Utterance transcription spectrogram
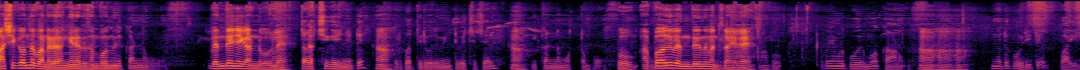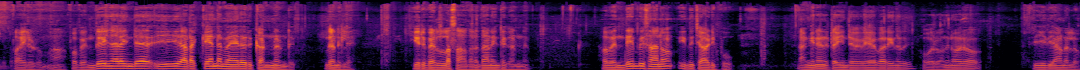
ആശിക്ക് ഒന്ന് പറഞ്ഞത് എങ്ങനെയാണ് സംഭവം? കണ്ണ് പോകും വെന്ത് കഴിഞ്ഞാൽ കണ്ണു പോകും അല്ലേ? തിളച്ച് കഴിഞ്ഞിട്ട് ആ. ഒരു പത്തിരുപത് മിനിറ്റ് വെച്ചാൽ ആ. ഈ കണ്ണ് മൊത്തം പോകും പോകും അപ്പോൾ അത് വെന്ത് എന്ന് മനസ്സിലായില്ലേ അപ്പോൾ അപ്പോൾ നമ്മൾ കോരുമ്പോൾ കാണും. ആ ഹാ ഹാ. എന്നിട്ട് കോരിയിട്ട് പായിലിടും പായലിടും ആ അപ്പോൾ വെന്ത് കഴിഞ്ഞാൽ അതിന്റെ ഈ അടക്കേന്റെ മേലെ ഒരു കണ്ണുണ്ട്. ഇതാണില്ലേ ഈ ഒരു വെള്ള സാധനം ഇതാണ് ഇതിന്റെ കണ്ണ്. അപ്പോൾ വെന്ത് കഴിയുമ്പോൾ ഈ സാധനം ഇന്ന് ചാടിപ്പോവും. അങ്ങനെയാണ് കേട്ടോ അതിന്റെ വേവ് അറിയുന്നത്. ഓരോന്നിനും ഓരോ രീതിയാണല്ലോ.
